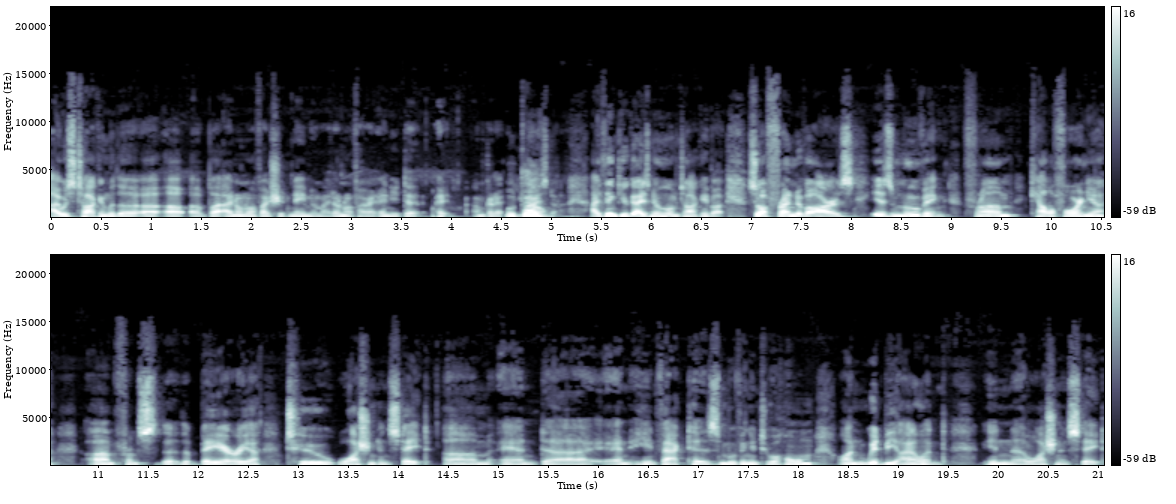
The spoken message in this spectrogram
I was talking with a, a, a, a but I don't know if I should name him. I don't know if I, I need to. I, I'm gonna. guys don't. know, I think you guys know who I'm talking about. So a friend of ours is moving from California, um, from the, the Bay Area to Washington State, um, and uh, and he in fact is moving into a home on Whidbey Island in uh, Washington State.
